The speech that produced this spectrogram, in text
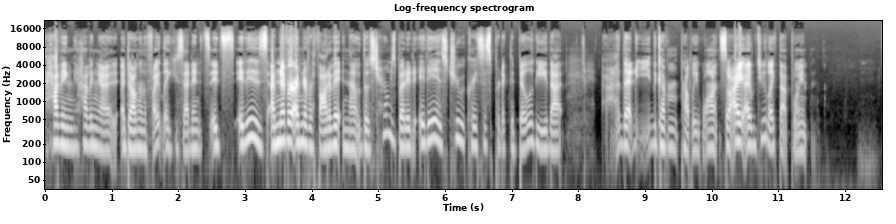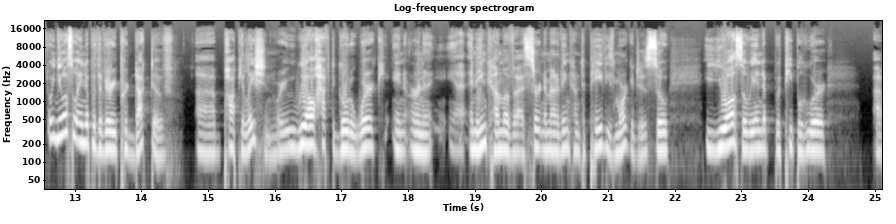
having having a, a dog in the fight, like you said. And it's it's it is. I've never I've never thought of it in that, those terms, but it, it is true. It creates this predictability that uh, that the government probably wants. So I, I do like that point. And you also end up with a very productive uh, population where we all have to go to work and earn a, an income of a certain amount of income to pay these mortgages. So you also we end up with people who are uh,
